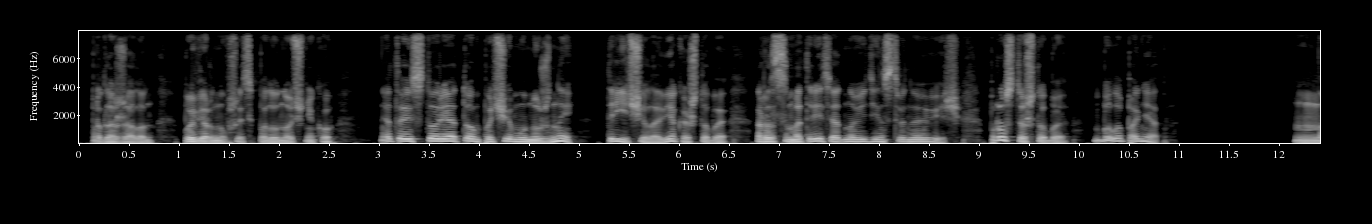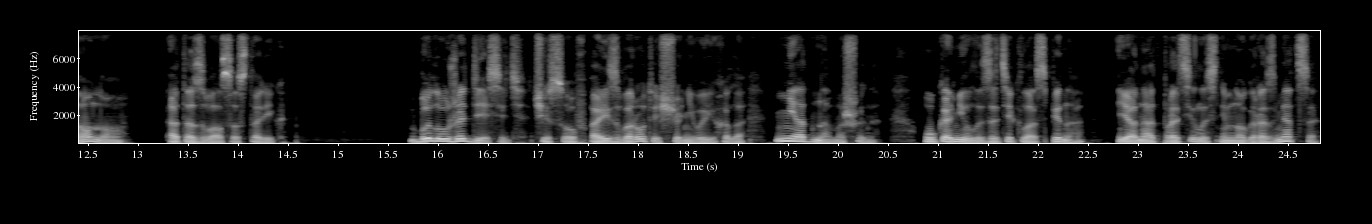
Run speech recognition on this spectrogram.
— продолжал он, повернувшись к полуночнику. «Это история о том, почему нужны три человека, чтобы рассмотреть одну единственную вещь, просто чтобы было понятно». «Ну-ну», — отозвался старик. Было уже десять часов, а из ворот еще не выехала ни одна машина. У Камиллы затекла спина, и она отпросилась немного размяться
